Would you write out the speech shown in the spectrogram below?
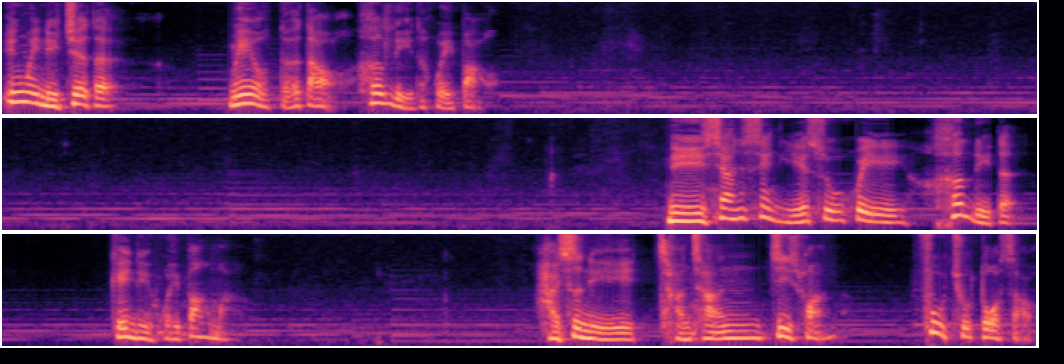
因为你觉得没有得到合理的回报？你相信耶稣会合理的给你回报吗？还是你常常计算？付出多少，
